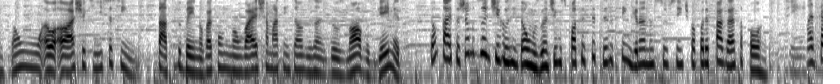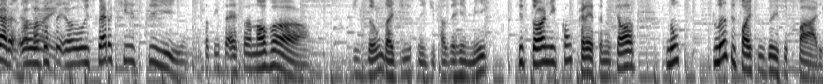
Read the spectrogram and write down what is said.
Então eu, eu acho que isso assim, tá, tudo bem, não vai, não vai chamar a atenção dos, dos novos gamers, Então tá, então chama dos antigos então. Os antigos podem ter certeza que tem grana o suficiente pra poder pagar essa porra. Sim. Mas cara, eu, gostei- eu espero que esse, essa, tenta- essa nova visão da Disney de fazer remakes se torne concreta mesmo, que ela não lance só esses dois se pare.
